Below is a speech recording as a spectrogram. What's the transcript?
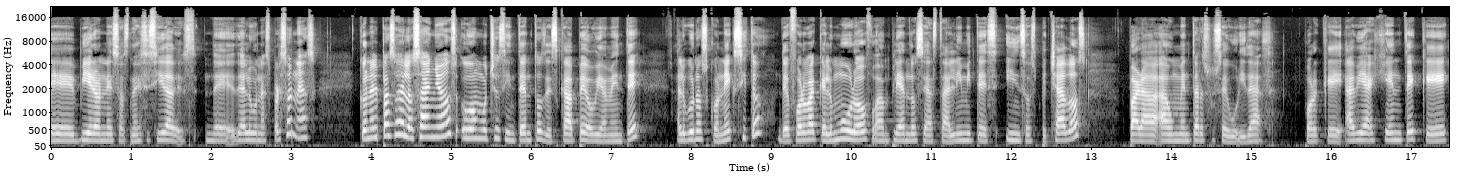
eh, vieron esas necesidades de, algunas personas. Con el paso de los años hubo muchos intentos de escape, obviamente, algunos con éxito, de forma que el muro fue ampliándose hasta límites insospechados para aumentar su seguridad, porque había gente que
